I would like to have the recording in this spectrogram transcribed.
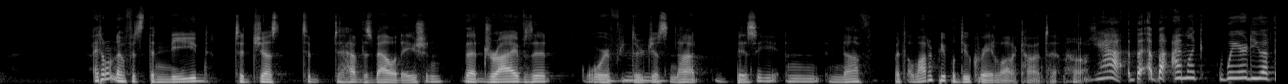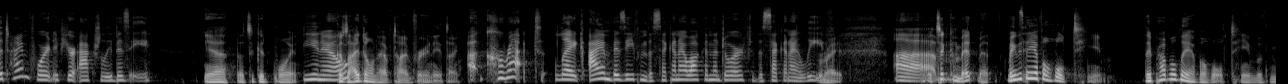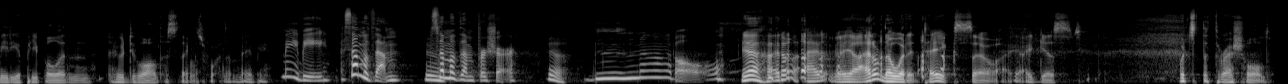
I don't know if it's the need to just to to have this validation that drives it, or if they're just not busy en- enough. But a lot of people do create a lot of content, huh? Yeah, but but I'm like, where do you have the time for it if you're actually busy? Yeah, that's a good point. You know? because I don't have time for anything. Uh, correct. Like I am busy from the second I walk in the door to the second I leave. Right. Um, it's a commitment. Maybe they have a whole team. They probably have a whole team of media people and who do all these things for them. Maybe. Maybe some of them. Some of them for sure. Yeah. Not all. Yeah. I don't. I, yeah. I don't know what it takes. So I, I guess. What's the threshold?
